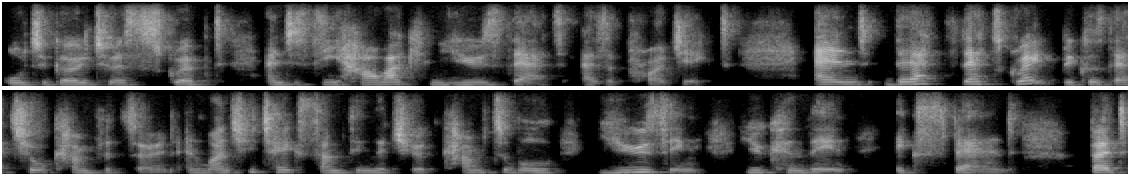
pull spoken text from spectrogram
or to go to a script and to see how I can use that as a project. And that, that's great because that's your comfort zone. And once you take something that you're comfortable using, you can then expand. But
